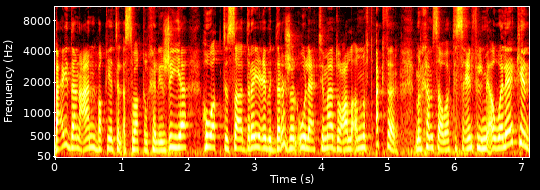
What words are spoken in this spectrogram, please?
بعيدا عن بقية الأسواق الخليجية هو اقتصاد ريعي بالدرجة الأولى اعتماده على النفط أكثر من 95% ولكن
